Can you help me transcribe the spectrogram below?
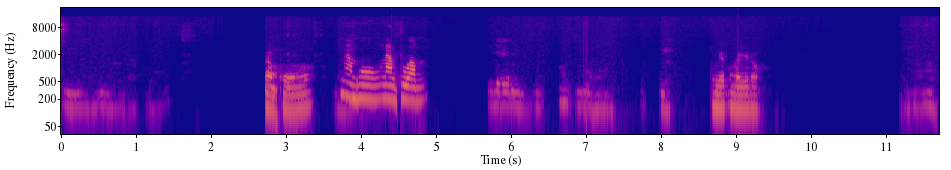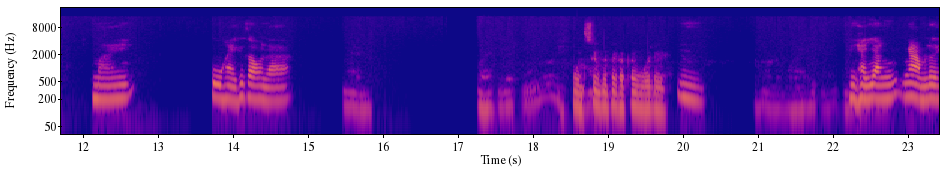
อืมน้ำหงเนาะน้ำโฮงน้ำท่วมที่จะได้มันมันจะบ่หงเรียกมาอยู่เนาะ ไม้ปูให้คือเก่าหั่นละแม่นไว้ที่ได้ปูเอ้ยฝุ่นซึมขึ้นไปกับเพิ่งเบิดเลยอืมเราบ่ให้ที่ไหนให้ให้อยังงามเลย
